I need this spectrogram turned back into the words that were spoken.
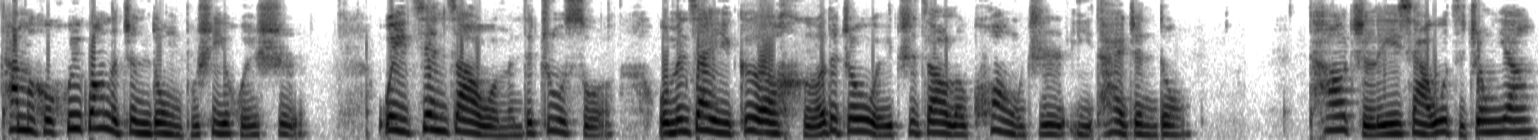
它们和辉光的振动不是一回事。为建造我们的住所，我们在一个河的周围制造了矿物质以太振动。涛指了一下屋子中央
